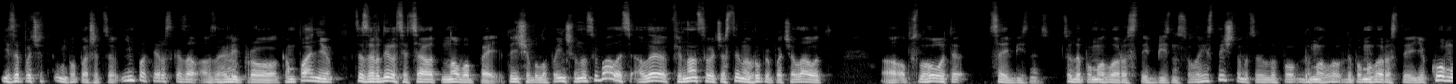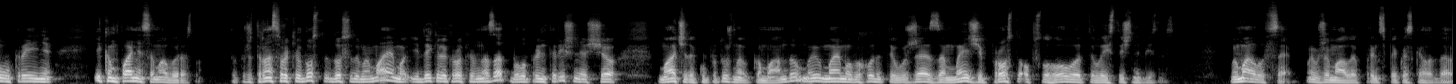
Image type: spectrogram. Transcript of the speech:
І започатку, ну, по-перше, це імпакт, я розказав, а взагалі про компанію. Це зародилася ця от нова Pay. Тоді ще було по-іншому називалось, але фінансова частина групи почала от, е, обслуговувати цей бізнес. Це допомогло рости бізнесу логістичному, це допомогло, допомогло рости якому в Україні, і компанія сама виросла. Тобто вже 13 років досвіду ми маємо, і декілька років назад було прийнято рішення, що маючи таку потужну команду, ми маємо виходити вже за межі просто обслуговувати логістичний бізнес. Ми мали все. Ми вже мали, в принципі, як ви сказали, да,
